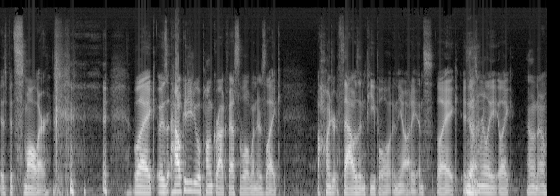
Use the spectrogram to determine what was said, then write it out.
if it's smaller. like, is how could you do a punk rock festival when there's like a hundred thousand people in the audience. Like it Yeah. doesn't really like I don't know.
